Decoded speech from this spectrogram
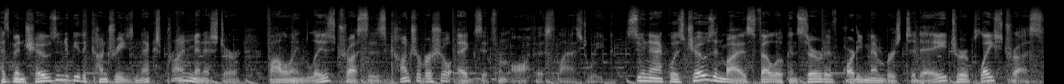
has been chosen to be the country's next prime minister following Liz Truss's controversial exit from office last week. Sunak was chosen by his fellow Conservative Party members today to replace Truss,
